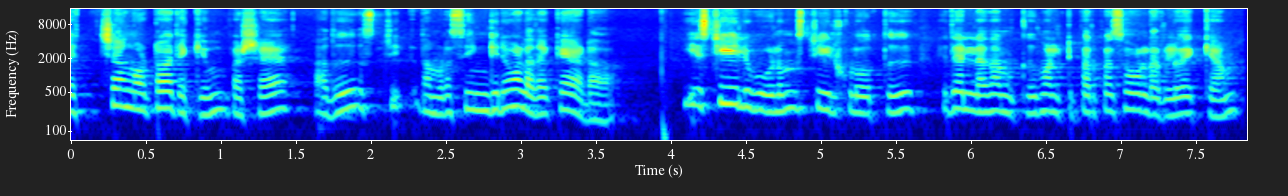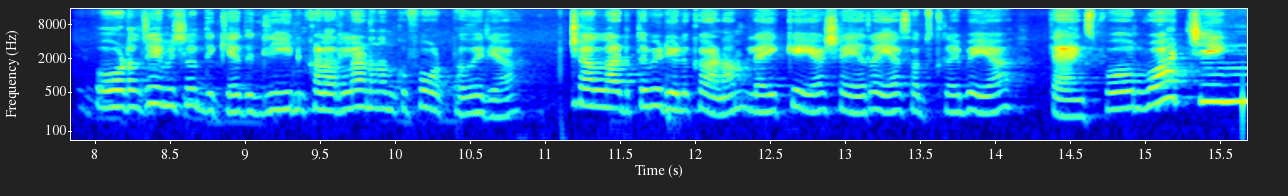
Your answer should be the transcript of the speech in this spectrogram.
വെച്ച് അങ്ങോട്ട് ഉരയ്ക്കും പക്ഷേ അത് നമ്മുടെ സിങ്കിന് വളരെ കേടാണ് ഈ സ്റ്റീൽ ബോളും സ്റ്റീൽ ക്ലോത്ത് ഇതെല്ലാം നമുക്ക് മൾട്ടിപർപ്പസ് ഹോൾഡറിൽ വെക്കാം. ഓർഡർ ചെയ്യുമ്പോൾ ശ്രദ്ധിക്കുക ഇത് ഗ്രീൻ കളറിലാണ് നമുക്ക് ഫോട്ടോ വരിക. ഇൻഷാല്ല അടുത്ത വീഡിയോയിൽ കാണാം. ലൈക്ക് ചെയ്യുക ഷെയർ ചെയ്യുക സബ്സ്ക്രൈബ് ചെയ്യുക. താങ്ക്സ് ഫോർ വാച്ചിങ്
